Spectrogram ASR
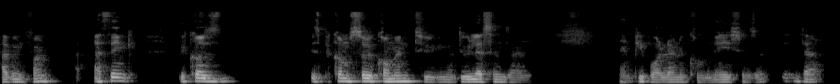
having fun. I think because it's become so common to you know do lessons and and people are learning combinations that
